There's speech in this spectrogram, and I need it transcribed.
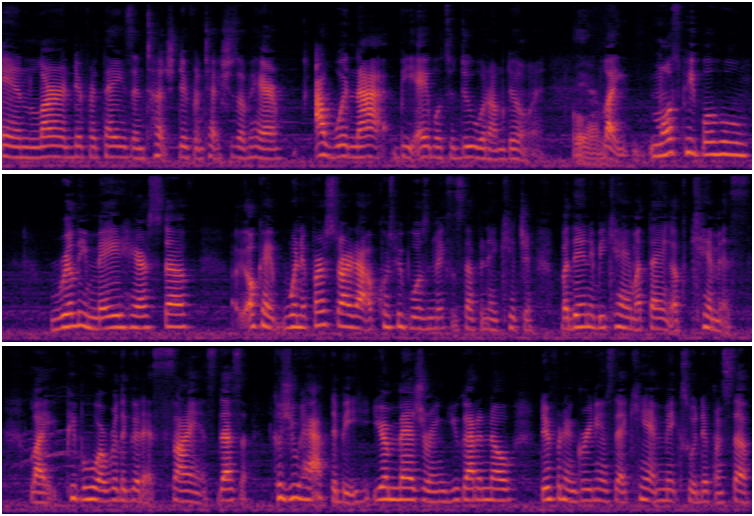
and learned different things and touched different textures of hair, I would not be able to do what I'm doing. Yeah. Like most people who really made hair stuff, okay, when it first started out, of course, people was mixing stuff in their kitchen, but then it became a thing of chemists, like people who are really good at science. That's because you have to be. You're measuring. You got to know different ingredients that can't mix with different stuff.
